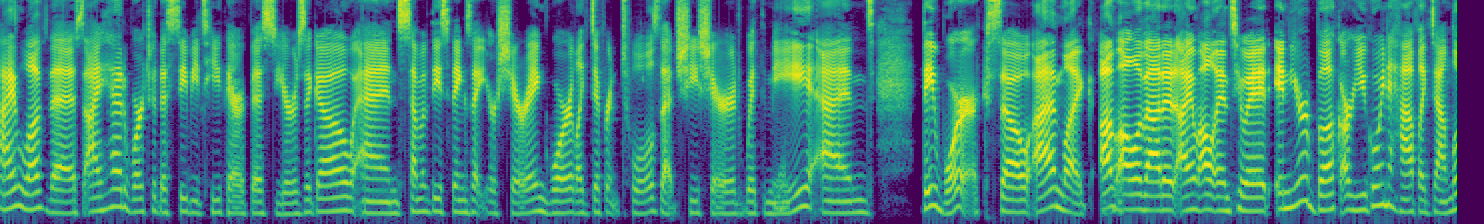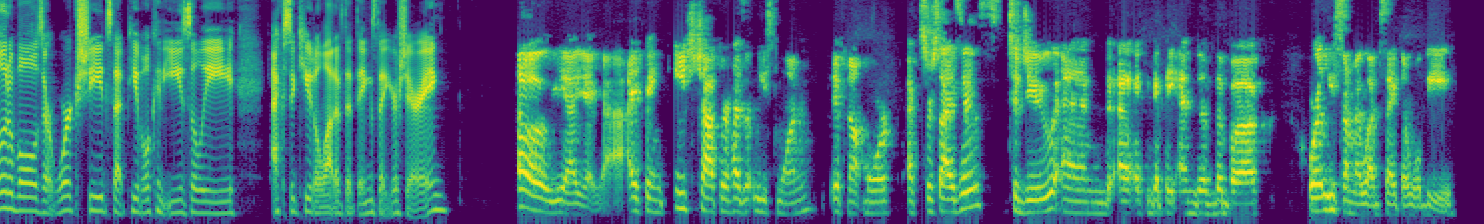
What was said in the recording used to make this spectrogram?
I love this. I had worked with a CBT therapist years ago, and some of these things that you're sharing were like different tools that she shared with me, and they work. So I'm like, I'm mm-hmm. all about it. I am all into it. In your book, are you going to have like downloadables or worksheets that people can easily execute a lot of the things that you're sharing? Oh, yeah, yeah, yeah. I think each chapter has at least one, if not more, exercises to do. And I think at the end of the book, or at least on my website, there will be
